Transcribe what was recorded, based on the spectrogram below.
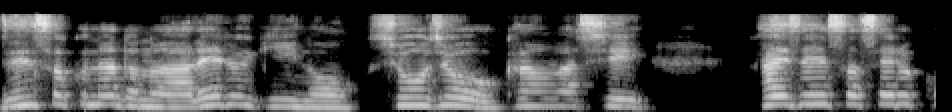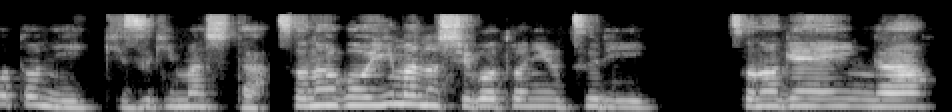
喘息などのアレルギーの症状を緩和し、改善させることに気づきました。その後、今の仕事に移り、その原因が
